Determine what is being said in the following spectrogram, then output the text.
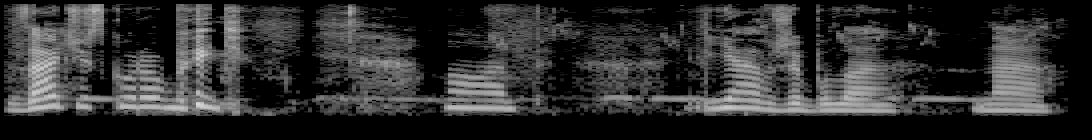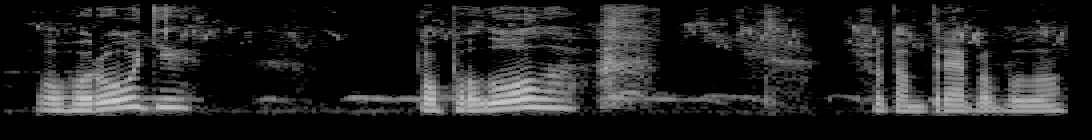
зачіску робити. От. Я вже була на огороді, пополола. Що там треба було?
